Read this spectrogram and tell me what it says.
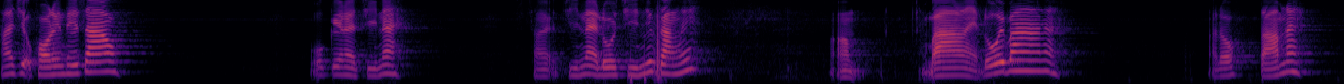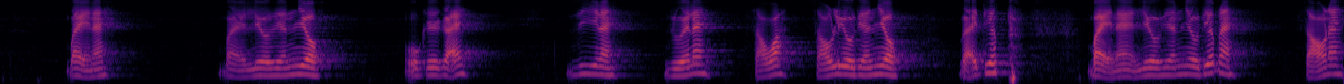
2 triệu khó đến thế sao? Ok này 9 này. 9 này? Đôi 9 như căng thế. À, 3 này đôi 3 này. Ở đâu? 8 này. 7 này. 7 liều thì ăn nhiều. Ok gãy. Di này Dưới này. 6 à? 6 liều thì ăn nhiều. Gãy tiếp. 7 này liều thì ăn nhiều tiếp này. 6 này.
